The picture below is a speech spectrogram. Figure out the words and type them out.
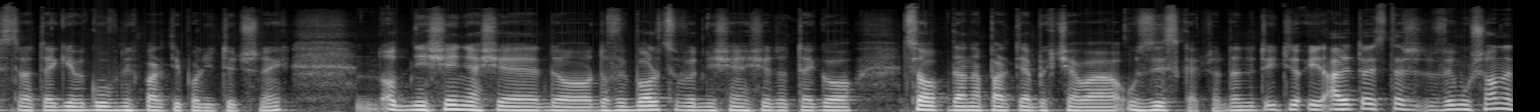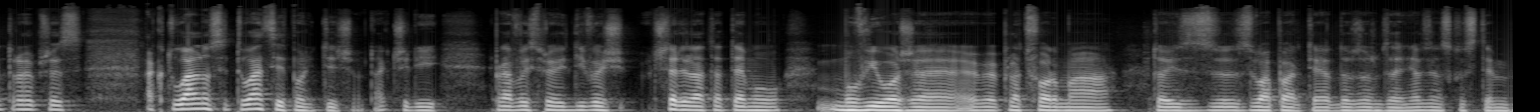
strategie głównych partii politycznych, odniesienia się do, do wyborców, odniesienia się do tego, co dana partia by chciała uzyskać, prawda? Ale to jest też wymuszone trochę przez aktualną sytuację polityczną, tak? Czyli Prawo i Sprawiedliwość 4 lata temu mówiło, że Platforma to jest zła partia do rządzenia, w związku z tym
